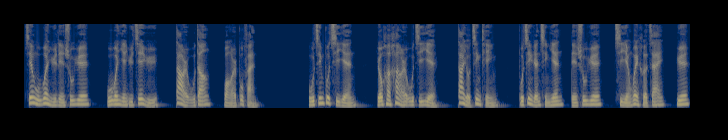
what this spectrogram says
兼吾问于连书曰。吾闻言于嗟余，大而无当，往而不返。吾今不其言，犹恨汉而无及也。大有敬亭，不近人情焉。连书曰：“其言为何哉？”曰：“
